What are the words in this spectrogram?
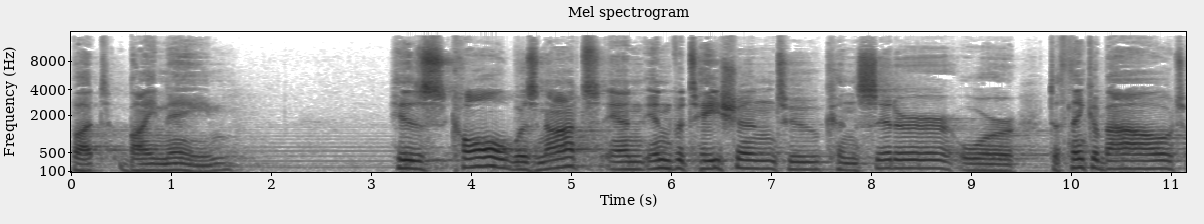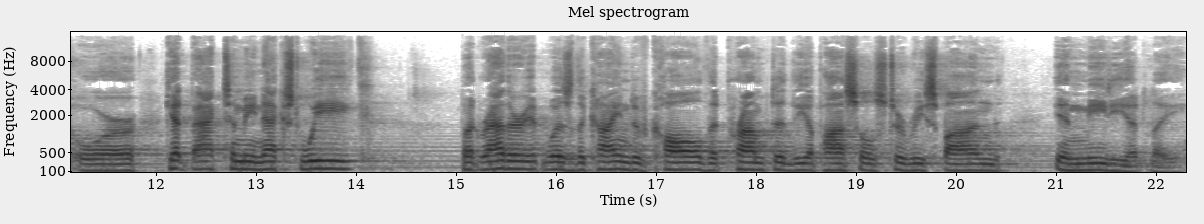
but by name. His call was not an invitation to consider or to think about or get back to me next week, but rather it was the kind of call that prompted the apostles to respond immediately.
